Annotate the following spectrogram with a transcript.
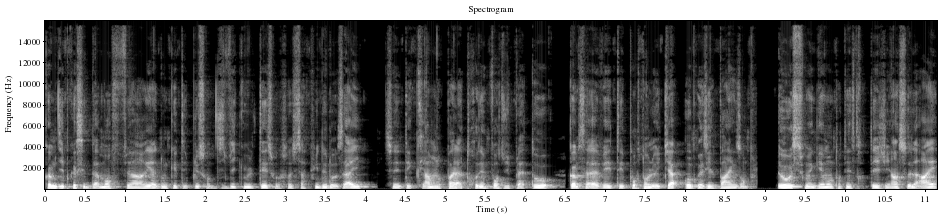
Comme dit précédemment, Ferrari a donc été plus en difficulté sur ce circuit de Losail. Ce n'était clairement pas la troisième force du plateau, comme ça avait été pourtant le cas au Brésil par exemple. Eux aussi ont également tenté une stratégie un seul arrêt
